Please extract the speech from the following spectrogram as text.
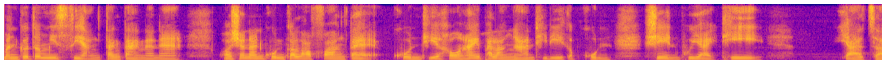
มันก็จะมีเสียงต่างๆ นานา เพราะฉะนั้นคุณก็รับฟังแต่คนที่เขาให้พลังงานที่ดีกับคุณ เช่นผู้ใหญ่ที่ อยากจะ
